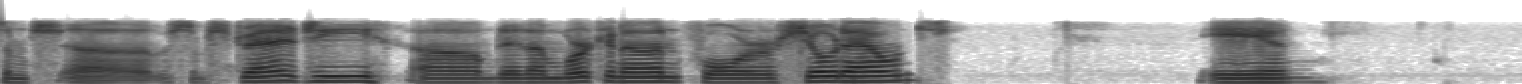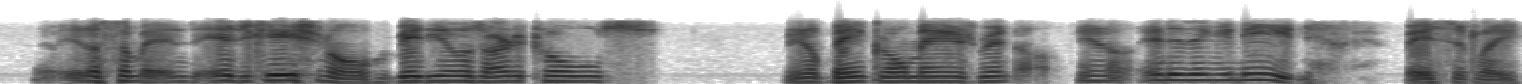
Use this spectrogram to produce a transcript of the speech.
some uh, some strategy um, that I'm working on for showdowns, and you know, some educational videos, articles, you know, bankroll management, you know, anything you need, basically.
